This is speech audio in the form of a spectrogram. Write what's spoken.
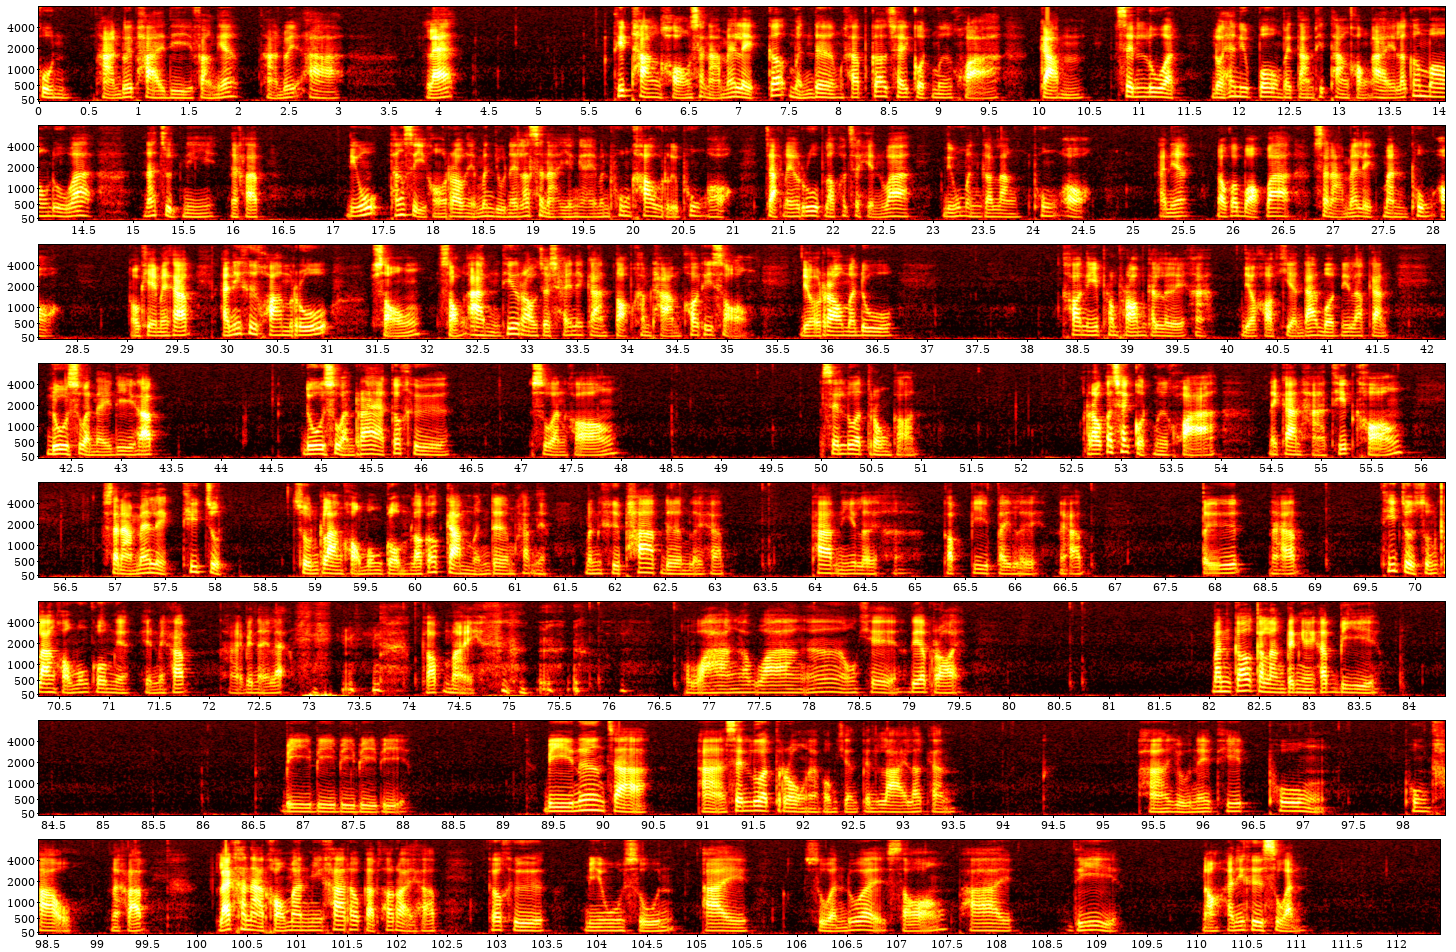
คูณหารด้วยพายดีฝั่งเนี้ยหารด้วย r และทิศทางของสนามแม่เหล็กก็เหมือนเดิมครับ ก็ใช้กดมือขวากำเส้นลวด โดยให้นิ้วโป้งไปตามทิศทางของ i แล้วก็มองดูว่าณจุดนี้นะครับ นิ้วทั้ง 4 ของเราเนี่ยมันอยู่ในลักษณะยังไง มันพุ่งเข้าหรือพุ่งออก จากในรูปเราก็จะเห็นว่านิ้วมันกำลังพุ่งออก อันเนี้ย เราก็บอกว่าสนามแม่เหล็กมันพุ่งออก โอเคไหมครับ อันนี้คือความรู้2 2อันที่เราจะใช้ในการตอบคำถามข้อที่ 2 เดี๋ยวเรามาดู ข้อนี้พร้อม ๆ กันเลยอะเดี๋ยวขอเขียนด้านบนนี้แล้วกัน ดูส่วนไหนดีครับ ดูส่วนแรกก็คือ ส่วนของ เส้นลวดตรงก่อน เราก็ใช้กดมือขวา ในการหาทิศของสนามแม่เหล็กที่จุดศูนย์กลางของวงกลม แล้วก็กำเหมือนเดิมครับเนี่ยมันคือภาพเดิมเลยครับ ภาพนี้เลยก๊อปปี้ไปเลยนะครับตืดนะครับ ที่จุดศูนย์กลางของวงกลมเนี่ยเห็นไหมครับ หายไปไหนแล้วก๊อปใหม่ วางครับวางอ่าโอเค เรียบร้อย มันก็กำลังเป็นไงครับ b b b b b b b เนื่องจากอ่าเส้นลวดตรงอะผมเขียนเป็นลายแล้วกันอ่าอยู่ในทิศพุ่งพุ่งเข้านะครับ และขนาดของมันมีค่าเท่ากับเท่าไหร่ครับ ก็คือมิวศูนย์ i ส่วนด้วย2พาย d เนาะอันนี้คือส่วน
